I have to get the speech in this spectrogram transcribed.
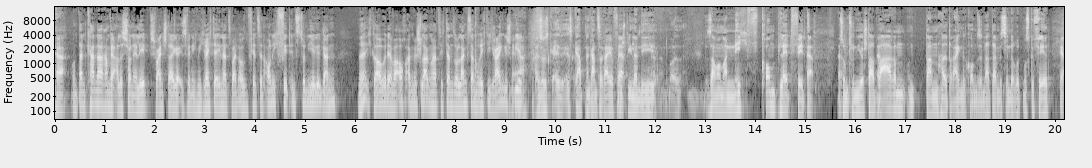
Ja. Und dann kann er, haben wir alles schon erlebt. Schweinsteiger ist, wenn ich mich recht erinnere, 2014 auch nicht fit ins Turnier gegangen. Ne? Ich glaube, der war auch angeschlagen und hat sich dann so langsam richtig reingespielt. Ja, also es, es gab eine ganze Reihe von Ja. Spielern, die, äh, sagen wir mal, nicht komplett fit Ja. zum Turnierstart waren und dann halt reingekommen sind. Da hat da ein bisschen der Rhythmus gefehlt. Ja.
